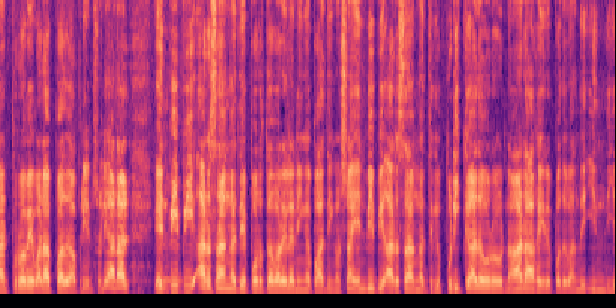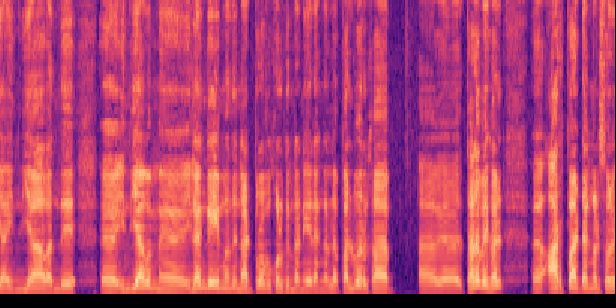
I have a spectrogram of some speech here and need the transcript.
நட்புறவை வளர்ப்பது அப்படின்னு சொல்லி. ஆனால் என்பிபி அரசாங்கத்தை பொறுத்தவரையில் நீங்கள் பார்த்தீங்கன்னு சொன்னால் என்பிபி அரசாங்கத்துக்கு பிடிக்காத ஒரு நாடாக இருப்பது வந்து இந்தியா. இந்தியா வந்து இந்தியாவும் இலங்கையும் வந்து நட்புறவு கொள்கின்ற நேரங்களில் பல்வேறு கா தடவைகள் ஆர்ப்பாட்டங்கள் சொல்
